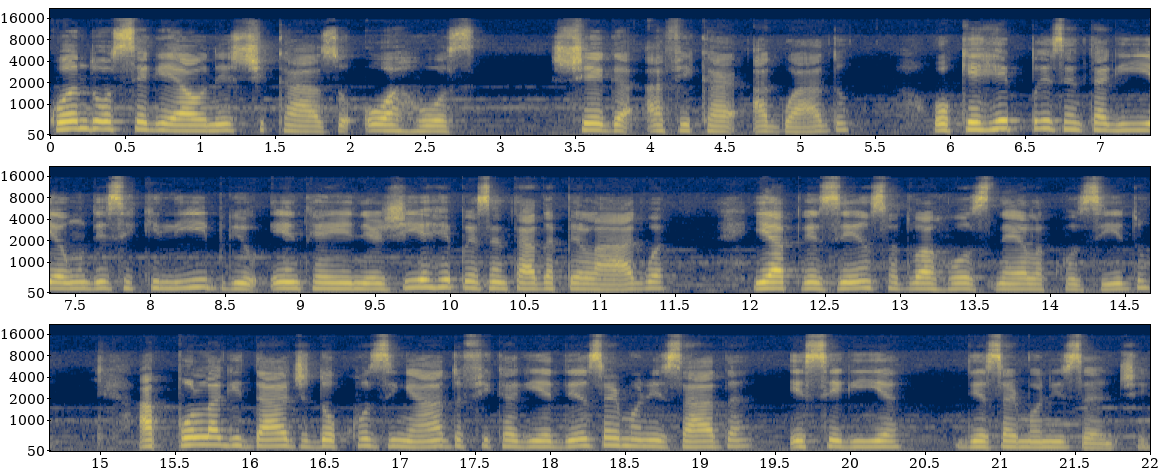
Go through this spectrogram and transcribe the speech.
Quando o cereal, neste caso o arroz, chega a ficar aguado, o que representaria um desequilíbrio entre a energia representada pela água e a presença do arroz nela cozido, a polaridade do cozinhado ficaria desarmonizada e seria desarmonizante.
